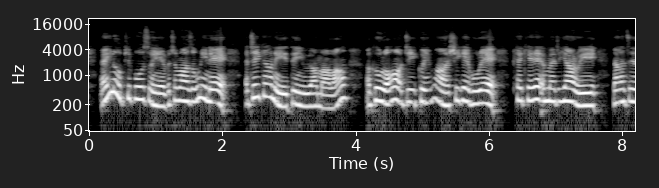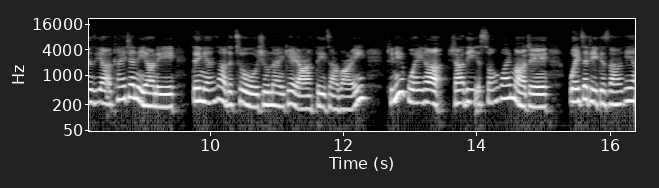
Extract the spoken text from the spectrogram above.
။အဲဒီလိုဖြစ်ဖို့ဆိုရင်ပထမဆုံးအနေနဲ့အတိတ်ကနေသင်ယူရမှာပါ။အခုတော့ဒီကွင်းမှာရှိခဲ့ဘူးတဲ့ခက်ခဲတဲ့အမတ်တရားတွေနာကျင်စရာအခိုက်အတန့်တွေကနေသင်ငန်းစာတချို့ယူနိုင်ခဲ့တာသိကြပါတယ်။ဒီနေ့ပွဲကရာသီအစောပိုင်းမှာတင်ပွဲချက်တွေကစားခဲ့ရ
